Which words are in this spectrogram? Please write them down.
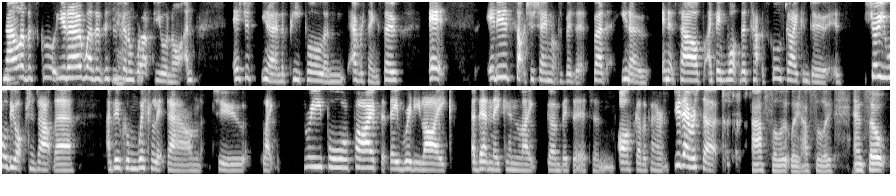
smell of the school, you know, whether this is Yeah. going to work for you or not. And it's just, you know, and the people and everything. So it's it is such a shame not to visit. But you know, in itself, I think what the ta- schools guide can do is show you all the options out there, and people can whittle it down to like three, four, five that they really like. And then they can like go and visit and ask other parents, do their research. Absolutely, absolutely. And so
